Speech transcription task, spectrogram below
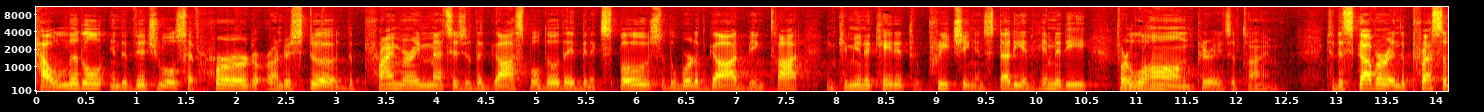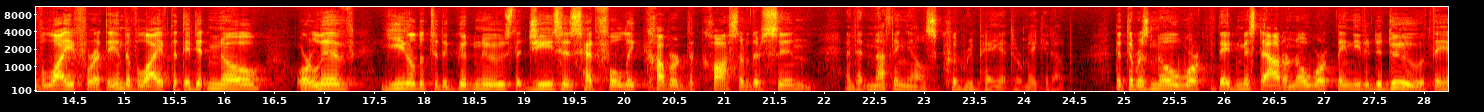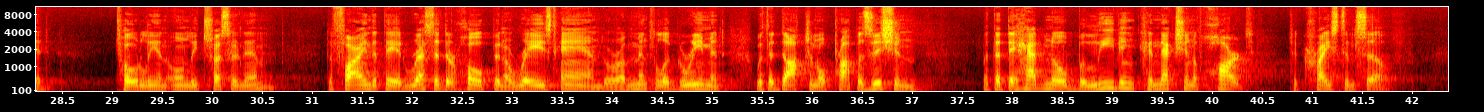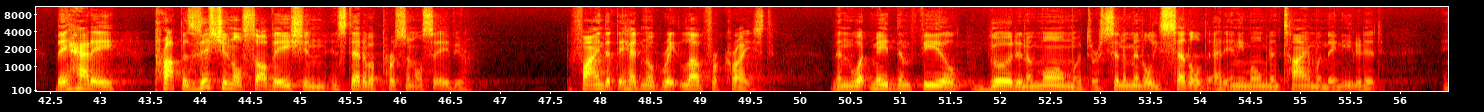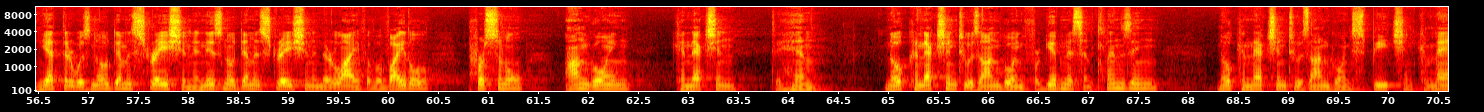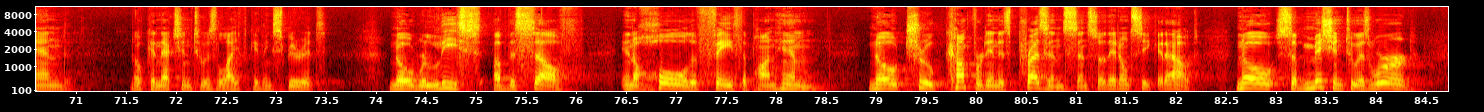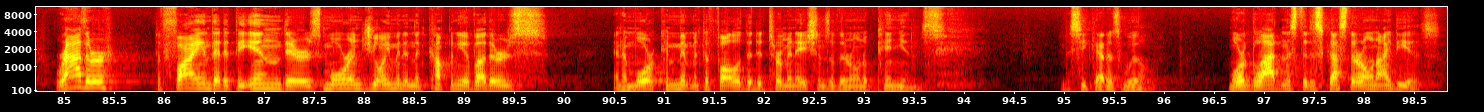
how little individuals have heard or understood the primary message of the gospel, though they've been exposed to the Word of God being taught and communicated through preaching and study and hymnody for long periods of time. To discover in the press of life or at the end of life that they didn't know or live yielded to the good news that Jesus had fully covered the cost of their sin and that nothing else could repay it or make it up. That there was no work that they'd missed out or no work they needed to do if they had totally and only trusted Him. To find that they had rested their hope in a raised hand or a mental agreement with a doctrinal proposition, but that they had no believing connection of heart to Christ Himself. They had a propositional salvation instead of a personal Savior. To find that they had no great love for Christ than what made them feel good in a moment or sentimentally settled at any moment in time when they needed it. And yet there was no demonstration and is no demonstration in their life of a vital, personal, ongoing connection to Him. No connection to His ongoing forgiveness and cleansing. No connection to His ongoing speech and command no connection to his life giving spirit, no release of the self in a hold of faith upon him, no true comfort in his presence, and so they don't seek it out, no submission to his word. Rather, to find that at the end there's more enjoyment in the company of others and a more commitment to follow the determinations of their own opinions and to seek out his will. More gladness to discuss their own ideas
